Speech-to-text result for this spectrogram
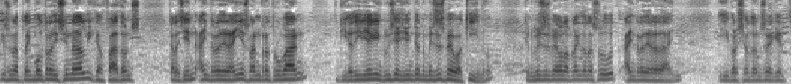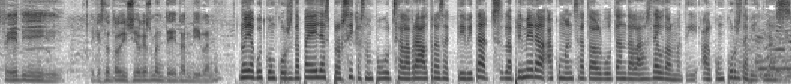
És una plec molt tradicional i que fa doncs, que la gent any darrere any es van retrobant i que jo diria que inclús hi ha gent que només es veu aquí, no? que només es veu a la plec de la Salut any darrere d'any. I per això doncs, aquest fet i, aquesta tradició que es manté tan viva. No? no hi ha hagut concurs de paelles, però sí que s'han pogut celebrar altres activitats. La primera ha començat al voltant de les 10 del matí, el concurs de bitlles.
